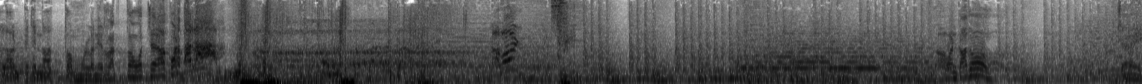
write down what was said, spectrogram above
అలాంటిది నా తమ్ముళ్ళని రక్తం వచ్చేలా కొడతారా? రావణ్ కాదు. జై.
